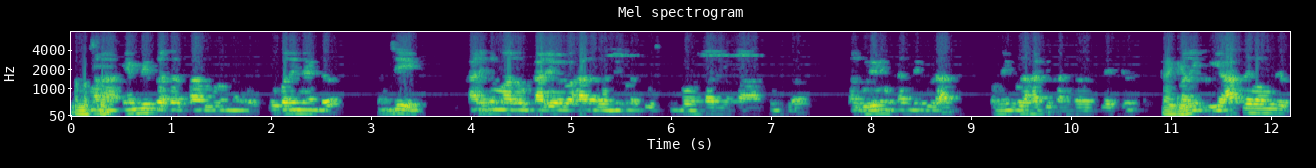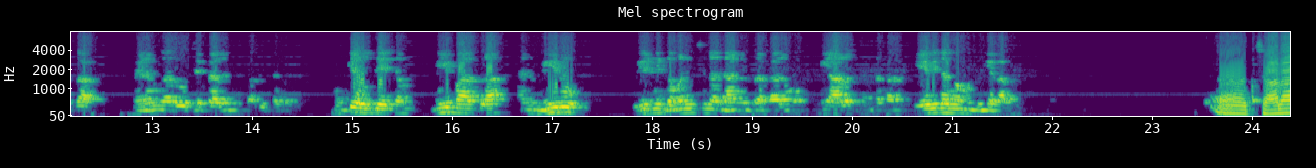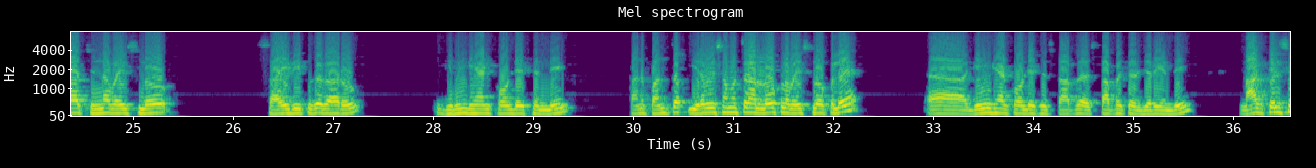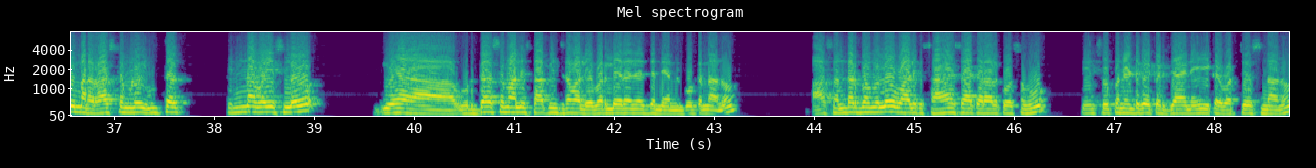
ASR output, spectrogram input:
మన MV Prasad sir కూడా ఉన్నారు సూపరింటెండెంట్ మంచి కార్యక్రమాలు అన్ని కూడా చూసుకుంటూ ఉంటారు గుడ్ ఈవినింగ్ సార్ మీకు కూడా మీకు కూడా హ్యాపీ ఈ ఆశ్రమం యొక్క మేడం గారు చెప్పాలని అడుగుతారు ముఖ్య ఉద్దేశం మీ పాత్ర అండ్ మీరు వీటిని గమనించిన దాని ప్రకారం మీ ఆలోచన ప్రకారం ఏ విధంగా ముందుకెళ్ళాలి చాలా చిన్న వయసులో సాయి దీపిక గారు గివింగ్ హ్యాండ్ ఫౌండేషన్ని తను పంత ఇరవై సంవత్సరాల లోపల వయసు లోపలే గివింగ్ హ్యాండ్ ఫౌండేషన్ స్థాప స్థాపించడం జరిగింది. నాకు తెలిసి మన రాష్ట్రంలో ఇంత చిన్న వయసులో వృద్ధాశ్రమాన్ని స్థాపించిన వాళ్ళు ఎవరు లేరనేది నేను అనుకుంటున్నాను. ఆ సందర్భంలో వాళ్ళకి సహాయ సహకారాల కోసము నేను సూపరింటెండెంట్గా ఇక్కడ జాయిన్ అయ్యి ఇక్కడ వర్క్ చేస్తున్నాను.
